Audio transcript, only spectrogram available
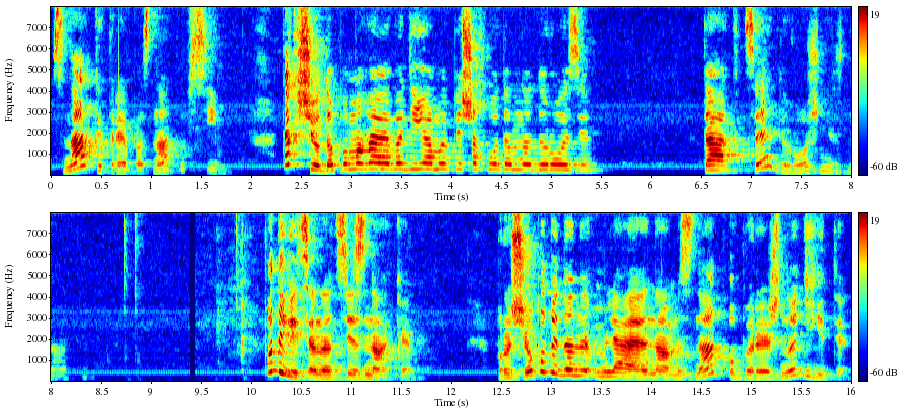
знаки треба знати всім. Так що допомагає водіям і пішоходам на дорозі? Так, це дорожні знаки. Подивіться на ці знаки. Про що повідомляє нам знак обережно діти?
